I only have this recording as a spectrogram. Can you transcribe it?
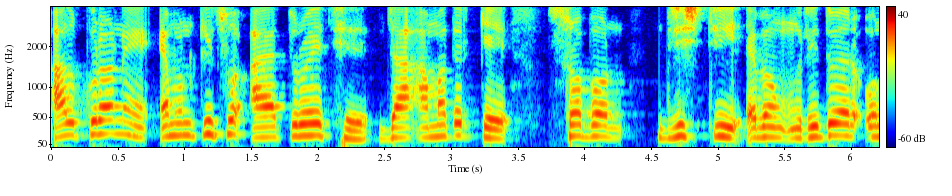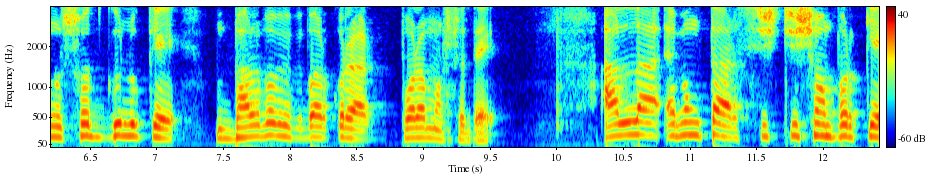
আল কোরআনে এমন কিছু আয়াত রয়েছে যা আমাদেরকে শ্রবণ, দৃষ্টি এবং হৃদয়ের অনুষদগুলোকে ভালোভাবে ব্যবহার করার পরামর্শ দেয়। আল্লাহ এবং তার সৃষ্টি সম্পর্কে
